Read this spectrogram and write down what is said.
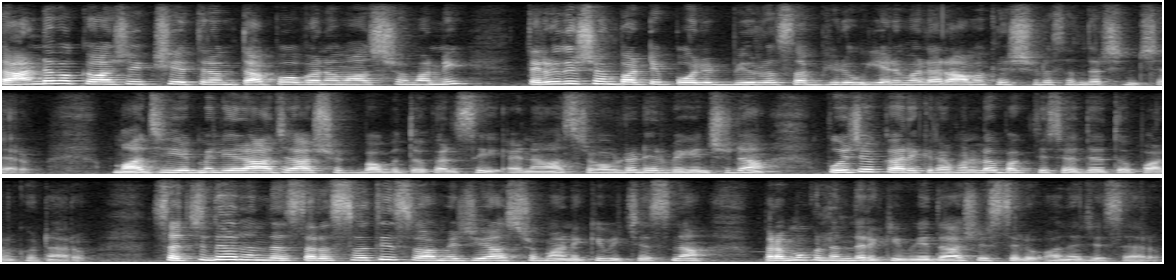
తాండవ కాశీక్షేత్రం తపోవనం ఆశ్రమాన్ని తెలుగుదేశం పార్టీ పోలిట్ బ్యూరో సభ్యుడు యనమల రామకృష్ణుడు సందర్శించారు. మాజీ ఎమ్మెల్యే రాజా అశోక్ బాబుతో కలిసి ఆయన ఆశ్రమంలో నిర్వహించిన పూజా కార్యక్రమంలో భక్తి శ్రద్ధతో పాల్గొన్నారు. సచ్చిదానంద సరస్వతి స్వామీజీ ఆశ్రమానికి విచ్చేసిన ప్రముఖులందరికీ వేదాశిస్సులు అందజేశారు.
